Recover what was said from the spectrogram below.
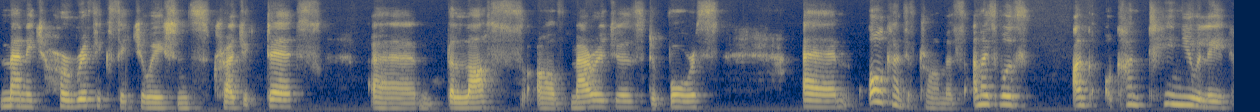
manage horrific situations, tragic deaths, um, the loss of marriages, divorce, um, all kinds of traumas. And I suppose I'm continually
